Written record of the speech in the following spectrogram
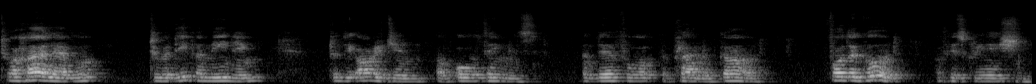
to a higher level, to a deeper meaning, to the origin of all things, and therefore the plan of God, for the good of his creation.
